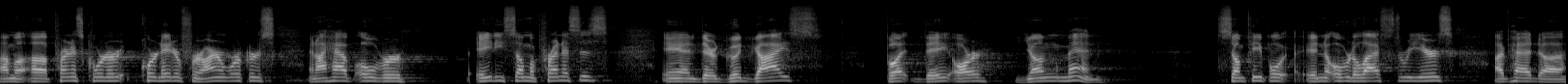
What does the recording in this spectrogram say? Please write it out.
I'm an apprentice coordinator for ironworkers, and I have over 80 some apprentices, and they're good guys, but they are young men. Some people, in over the last three years, I've had uh,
